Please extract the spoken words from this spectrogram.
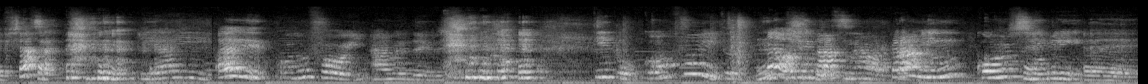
Eu falei, tá certo. E aí? Aí, Como foi? Ai meu Deus. tipo, como foi? Tu Não, tipo, tipo, assim na hora. Pra mim, como sempre, é,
